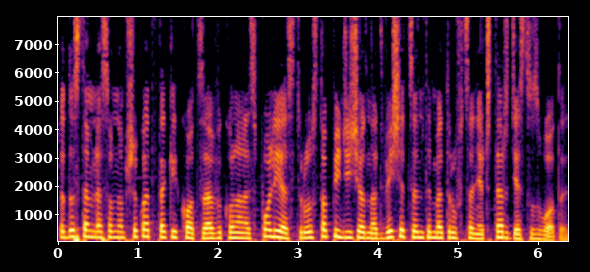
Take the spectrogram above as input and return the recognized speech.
to dostępne są na przykład takie koce wykonane z poliestru 150 na 200 cm w cenie 40 zł.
